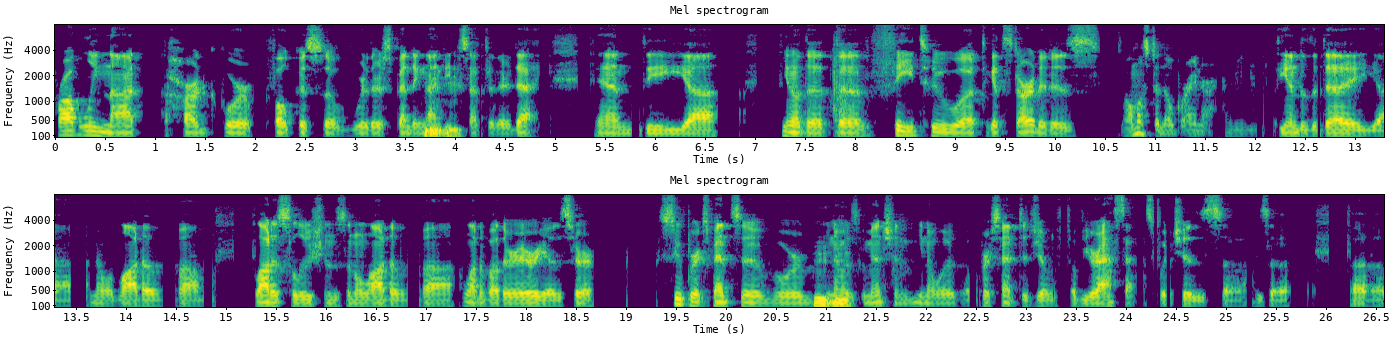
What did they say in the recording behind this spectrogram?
probably not the hardcore focus of where they're spending 90% mm-hmm. of their day. And the, uh, you know, the, the fee to, uh, to get started is almost a no brainer. I mean, at the end of the day, uh, you know, a lot of, um, a lot of solutions and a lot of, uh, a lot of other areas are, super expensive or mm-hmm. you know mm-hmm. as we mentioned you know a, a, percentage of, of your assets which is uh, is a, a,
